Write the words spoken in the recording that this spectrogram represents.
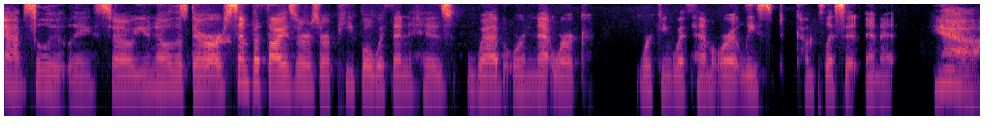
absolutely. So, you know that there are sympathizers or people within his web or network working with him, or at least complicit in it. Yeah.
